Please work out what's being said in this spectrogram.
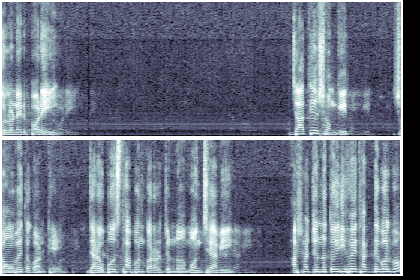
উত্তোলনের পরেই জাতীয় সংগীত সমবেত কণ্ঠে যারা উপস্থাপন করার জন্য মঞ্চে আমি আসার জন্য তৈরি হয়ে থাকতে বলব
